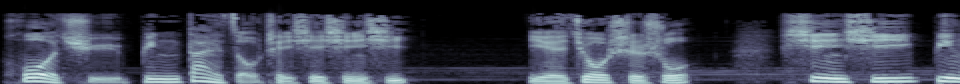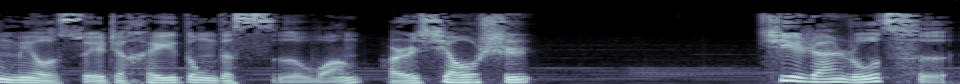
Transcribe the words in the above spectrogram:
获取并带走这些信息，也就是说，信息并没有随着黑洞的死亡而消失。既然如此，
